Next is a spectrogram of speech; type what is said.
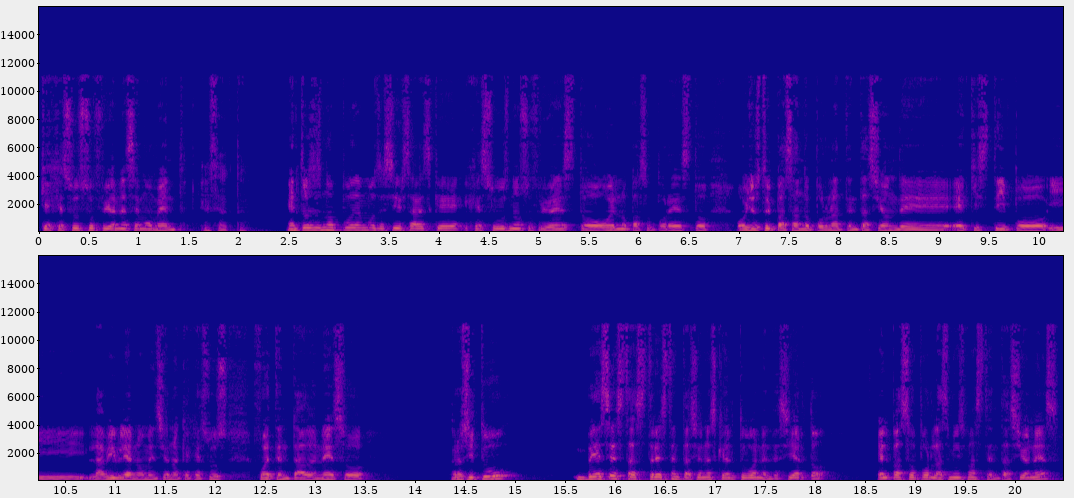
que Jesús sufrió en ese momento. Exacto. Entonces no podemos decir, ¿sabes qué? Jesús no sufrió esto, o él no pasó por esto, o yo estoy pasando por una tentación de X tipo y la Biblia no menciona que Jesús fue tentado en eso. Pero si tú ves estas tres tentaciones que él tuvo en el desierto, él pasó por las mismas tentaciones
